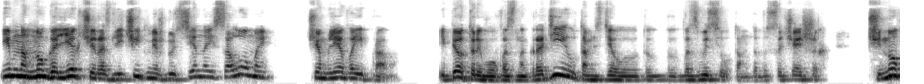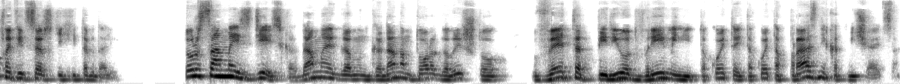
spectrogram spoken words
им намного легче различить между сеной и соломой, чем лево и право. И Петр его вознаградил, там сделал, возвысил там до высочайших чинов офицерских и так далее. То же самое здесь, когда, мы, когда нам Тора говорит, что в этот период времени такой-то и такой-то праздник отмечается,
